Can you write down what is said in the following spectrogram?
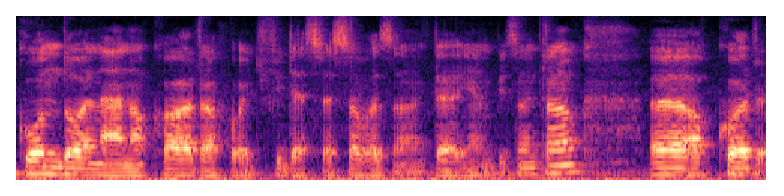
gondolnának arra, hogy Fideszre szavazzanak, de ilyen bizonytalanok, akkor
